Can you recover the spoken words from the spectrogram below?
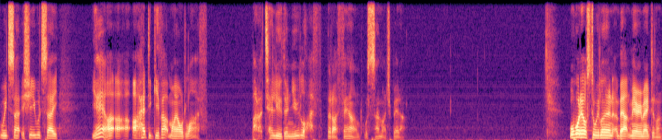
we'd say, she would say, Yeah, I, I, I had to give up my old life. But I tell you, the new life that I found was so much better. Well, what else do we learn about Mary Magdalene?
